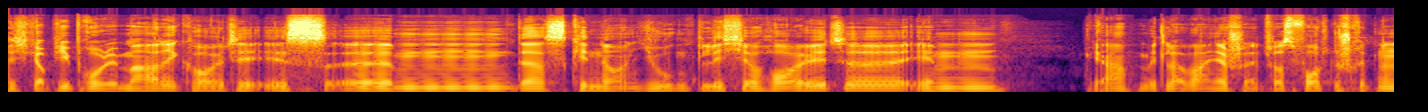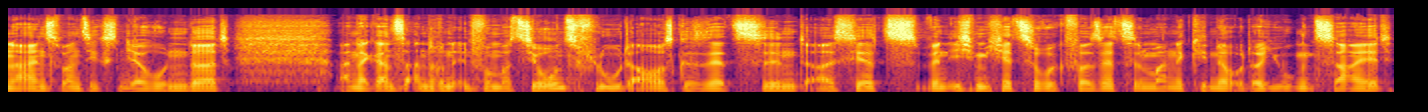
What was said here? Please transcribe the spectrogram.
Ich glaube, die Problematik heute ist, ähm, dass Kinder und Jugendliche heute im ja, mittlerweile ja schon etwas fortgeschrittenen 21. Jahrhundert einer ganz anderen Informationsflut ausgesetzt sind, als jetzt, wenn ich mich jetzt zurückversetze in meine Kinder- oder Jugendzeit,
